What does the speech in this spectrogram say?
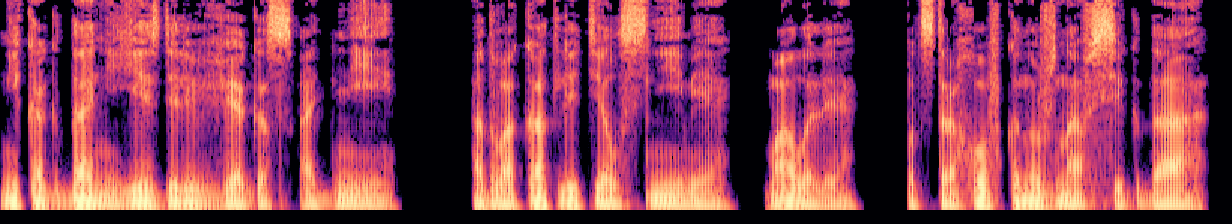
никогда не ездили в Вегас одни. Адвокат летел с ними. Мало ли, подстраховка нужна всегда.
